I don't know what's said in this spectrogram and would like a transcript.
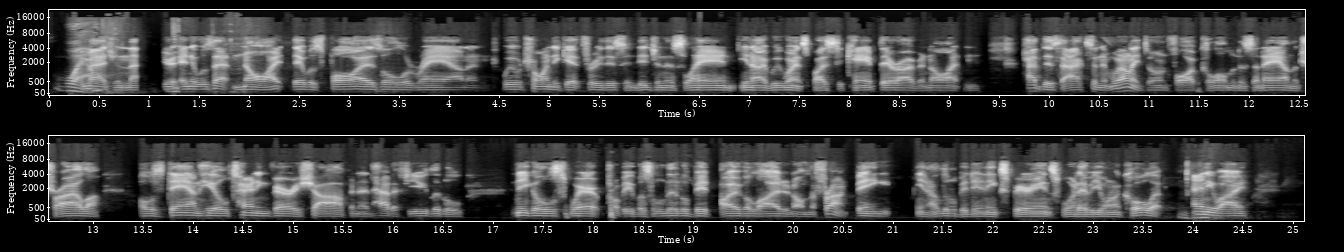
wow. imagine that. And it was at night. There was fires all around and we were trying to get through this indigenous land. You know, we weren't supposed to camp there overnight and had this accident. We're only doing five kilometers an hour on the trailer. I was downhill, turning very sharp, and it had a few little niggles where it probably was a little bit overloaded on the front, being you know a little bit inexperienced, whatever you want to call it. Mm-hmm. Anyway,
